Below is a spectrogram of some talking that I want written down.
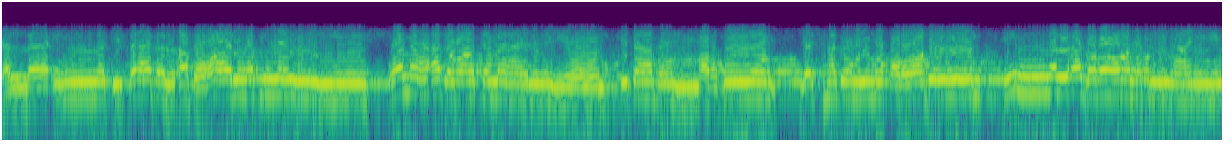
كلا إن كتاب الأبرار لفي عليين وما أدراك ما عليون. كتاب مرحوم يشهده المقربون. إن الأبرار لفي نعيم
